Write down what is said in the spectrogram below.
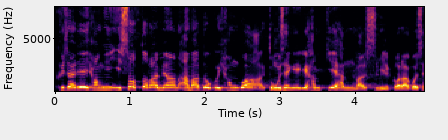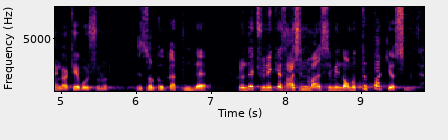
그 자리에 형이 있었더라면 아마도 그 형과 동생에게 함께 한 말씀일 거라고 생각해 볼 수는 있을 것 같은데 그런데 주님께서 하신 말씀이 너무 뜻밖이었습니다.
